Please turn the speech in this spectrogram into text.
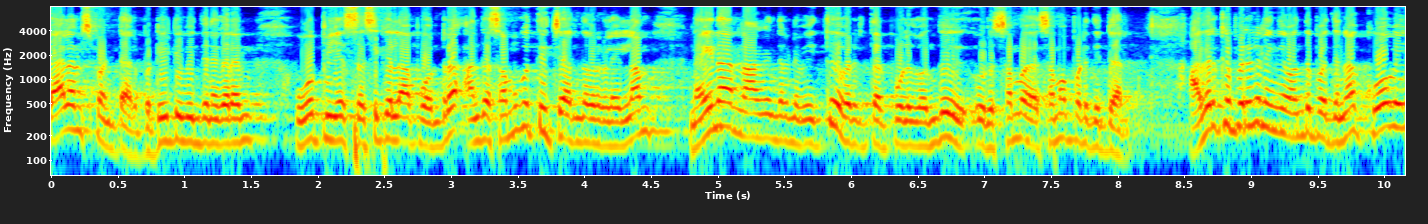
பேலன்ஸ் பண்ணிட்டார். இப்போ டிடிவி தினகரன் ஓபிஎஸ் சசிகலா போன்ற அந்த சமூகத்தைச் சேர்ந்தவர்கள் எல்லாம் நயினார் நாகேந்திரனை வைத்து அவர் தற்பொழுது வந்து ஒரு சம சமப்படுத்திட்டார். அதற்கு பிறகு நீங்கள் வந்து பார்த்தீங்கன்னா கோவை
